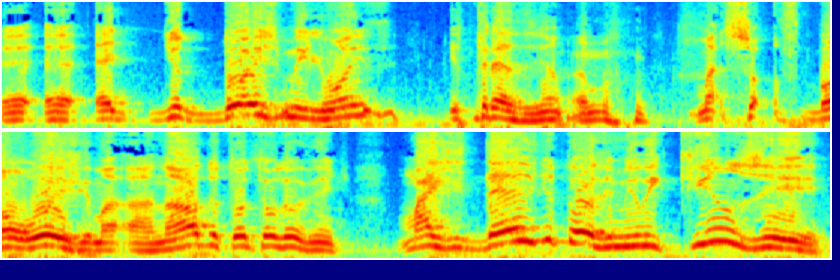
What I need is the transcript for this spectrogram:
é, é, é de 2 milhões e 300. É, mas, bom, hoje, Arnaldo e todos os seus ouvintes, mas desde 2015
